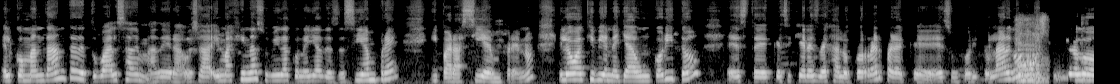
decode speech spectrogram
el comandante de tu balsa de madera, o sea, imagina su vida con ella desde siempre y para siempre, ¿no? Y luego aquí viene ya un corito, este, que si quieres déjalo correr para que es un corito largo. Luego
